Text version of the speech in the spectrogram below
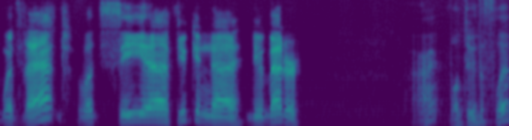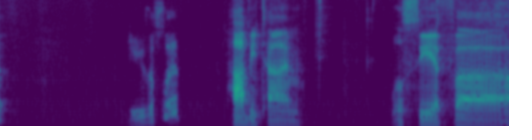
with that, let's see uh, if you can uh, do better. all right. We'll do the flip. Do the flip. Hobby time. We'll see if uh,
